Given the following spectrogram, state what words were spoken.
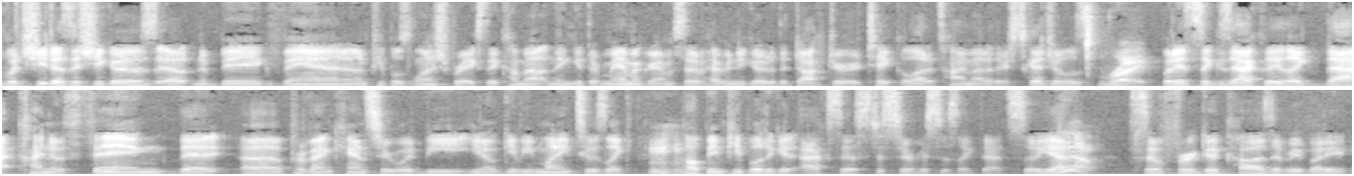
what she does is she goes out in a big van on people's lunch breaks. They come out and they can get their mammogram instead of having to go to the doctor, take a lot of time out of their schedules. Right. But it's exactly like that kind of thing that uh, prevent cancer would be, you know, giving money to is like Mhm. helping people to get access to services like that. So yeah, Yeah. So for a good cause, everybody.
